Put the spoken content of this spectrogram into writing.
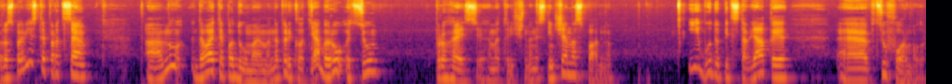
розповісти про це. Ну, давайте подумаємо. Наприклад, я беру оцю прогресію геометричну, нескінченно спадну, і буду підставляти е, в цю формулу.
